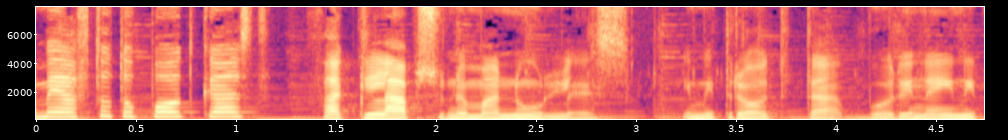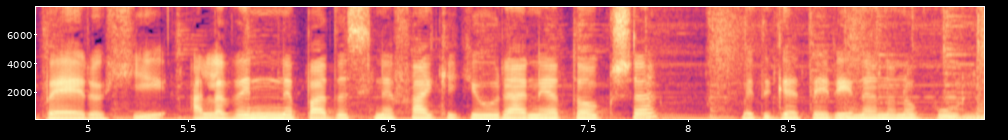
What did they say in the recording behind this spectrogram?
Με αυτό το podcast θα κλάψουνε μανούλες. Η μητρότητα μπορεί να είναι υπέροχη, αλλά δεν είναι πάντα συνεφάκια και ουράνια τόξα. Με την Κατερίνα Νανοπούλου.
